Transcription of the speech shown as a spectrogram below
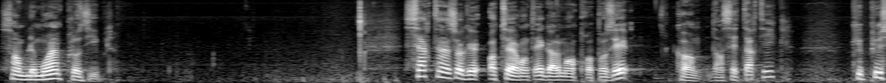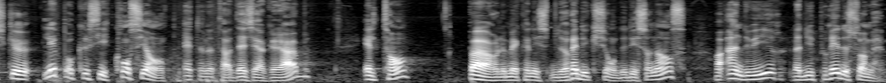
semble moins plausible. Certains auteurs ont également proposé, comme dans cet article, que puisque l'hypocrisie consciente est un état désagréable, elle tend, par le mécanisme de réduction de dissonance, à induire la duperie de soi-même.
